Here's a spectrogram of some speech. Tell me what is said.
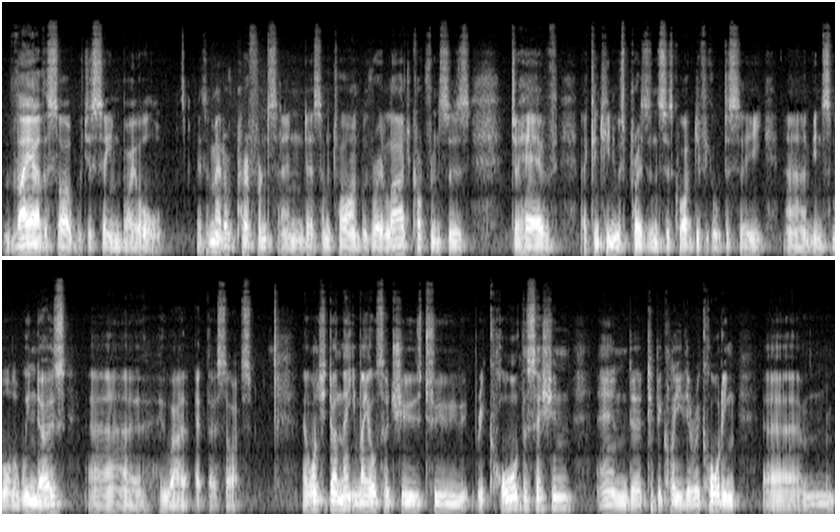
they are the site which is seen by all. It's a matter of preference, and uh, sometimes with very large conferences, to have a continuous presence is quite difficult to see um, in smaller windows uh, who are at those sites. And once you've done that, you may also choose to record the session, and uh, typically the recording um,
